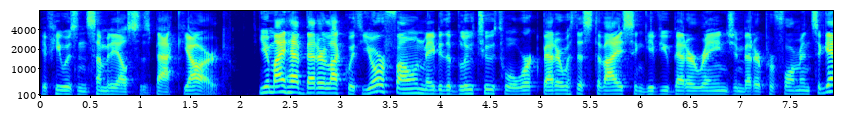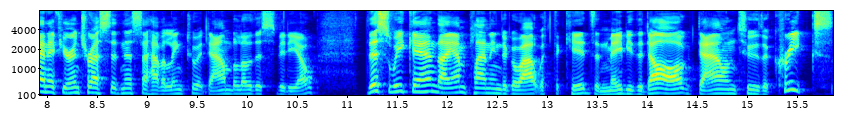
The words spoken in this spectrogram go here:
if he was in somebody else's backyard. You might have better luck with your phone. Maybe the Bluetooth will work better with this device and give you better range and better performance. Again, if you're interested in this, I have a link to it down below this video. This weekend, I am planning to go out with the kids and maybe the dog down to the creeks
